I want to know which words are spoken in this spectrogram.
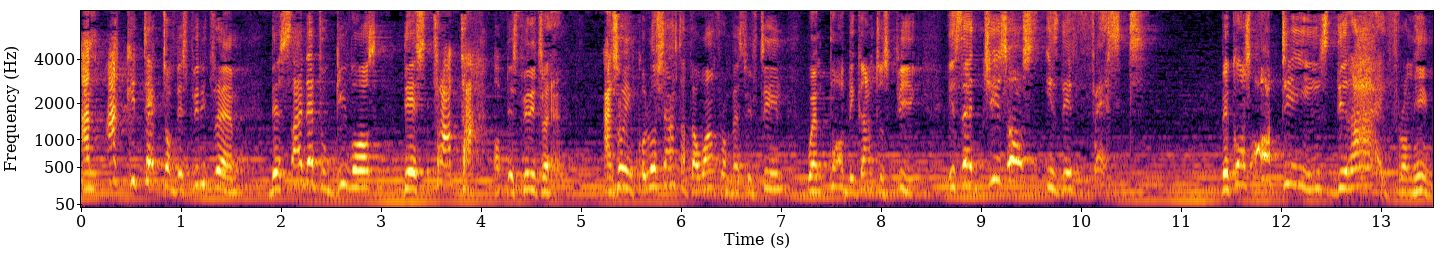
an architect of the spirit realm, decided to give us the strata of the spirit realm. And so in Colossians chapter 1 from verse 15, when Paul began to speak, he said, Jesus is the first because all things derive from him.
